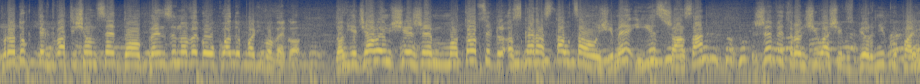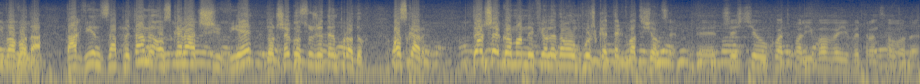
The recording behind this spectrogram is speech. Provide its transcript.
produkt TEK 2000 do benzynowego układu paliwowego. Dowiedziałem się, że motocykl Oskara stał całą zimę i jest szansa, że wytrąciła się w zbiorniku paliwa woda. Tak więc zapytamy Oskara, czy wie, do czego służy ten produkt. Oskar, do czego mamy fioletową puszkę TEK 2000? Czyści układ paliwowy i wytrąca wodę.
